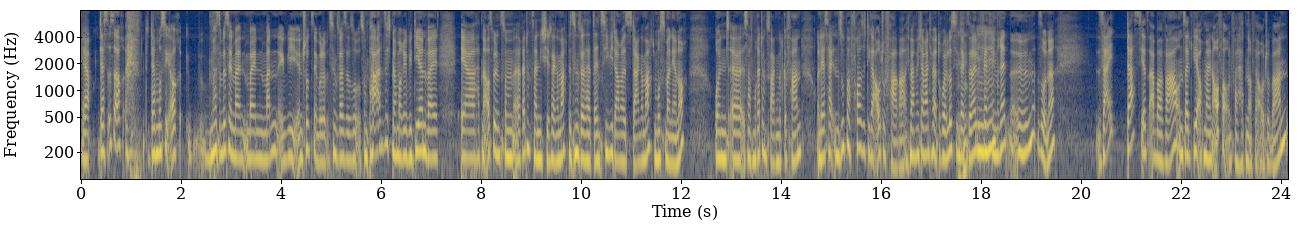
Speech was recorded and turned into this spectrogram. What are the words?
Ja. Das ist auch, da muss ich auch mal so ein bisschen meinen meinen Mann irgendwie in Schutz nehmen oder beziehungsweise so, so ein paar Ansichten nochmal revidieren, weil er hat eine Ausbildung zum äh, Rettungssanitäter gemacht, beziehungsweise hat sein Zivi damals da gemacht, musste man ja noch. Und äh, ist auf dem Rettungswagen mitgefahren. Und er ist halt ein super vorsichtiger Autofahrer. Ich mache mich da manchmal drüber lustig und sage so, hey, du fährst wie ein Rentner. äh, So, ne? Seit das jetzt aber war und seit wir auch mal einen Auffahrunfall hatten auf der Autobahn,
